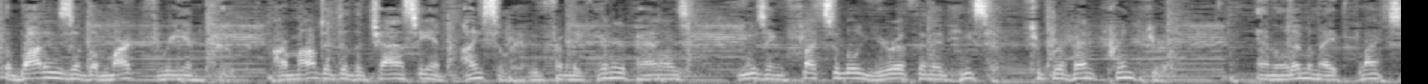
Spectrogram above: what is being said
The bodies of the Mark III and Coupe are mounted to the chassis and isolated from the inner panels using flexible urethane adhesive to prevent print through and eliminate flex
